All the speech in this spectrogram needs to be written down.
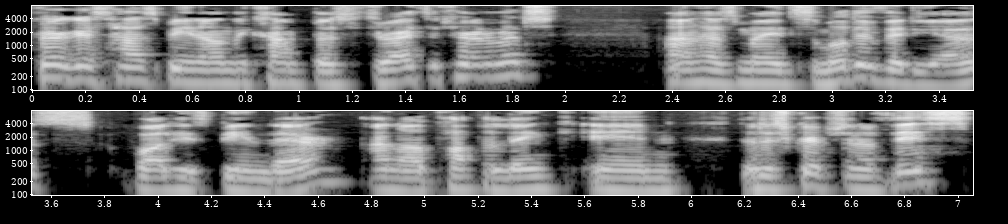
Fergus has been on the campus throughout the tournament and has made some other videos while he's been there, and I'll pop a link in the description of this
